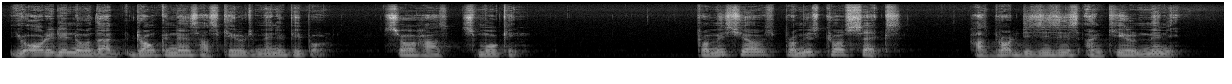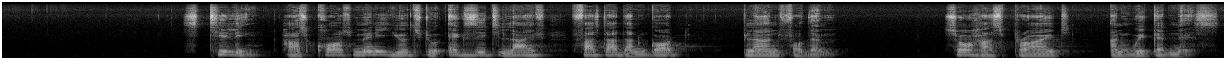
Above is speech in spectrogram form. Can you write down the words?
You already know that drunkenness has killed many people, so has smoking. Promiscuous, promiscuous sex has brought diseases and killed many. Stealing has caused many youth to exit life faster than God planned for them. So has pride and wickedness.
